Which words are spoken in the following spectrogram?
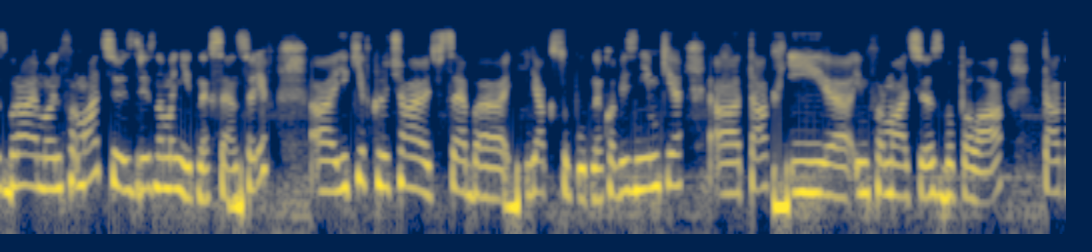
збираємо інформацію з різноманітних сенсорів, які включають в себе як супутникові знімки, так і е, інформацію з БПЛА, так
